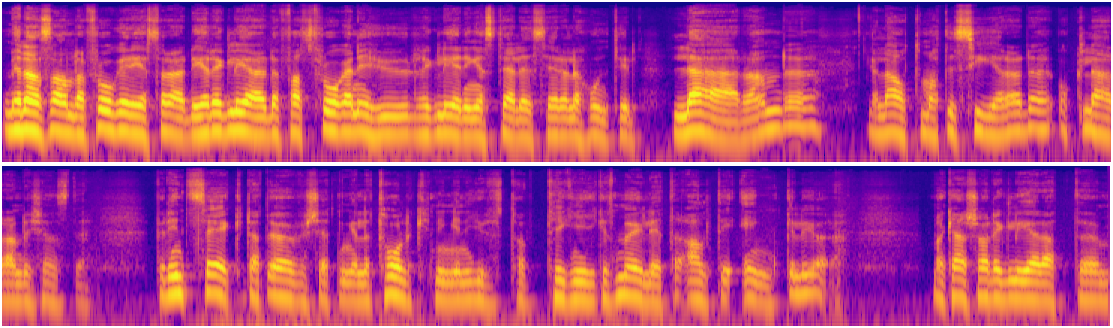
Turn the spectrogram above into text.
Medan andra frågor är sådär, det är reglerade fast frågan är hur regleringen ställer sig i relation till lärande, eller automatiserade och lärande tjänster. För det är inte säkert att översättning eller tolkningen just av teknikens möjligheter alltid är enkel att göra. Man kanske har reglerat eh,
